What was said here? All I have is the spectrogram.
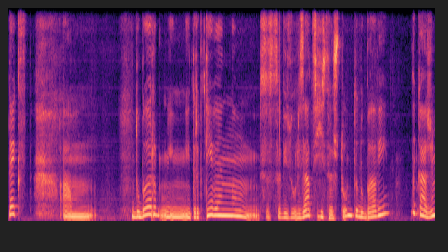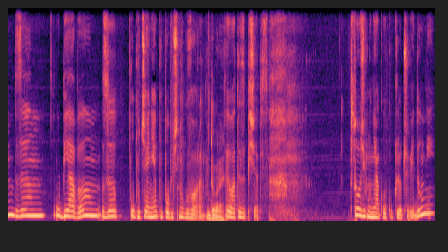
текст. Ам, добър, интерактивен, с визуализации също, да добави, да кажем, за обява за обучение по публично говорене. Добре. Елате, запишете се. Сложих му няколко ключови думи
